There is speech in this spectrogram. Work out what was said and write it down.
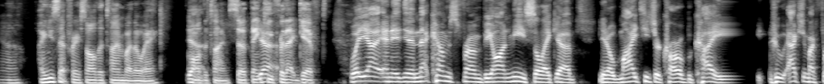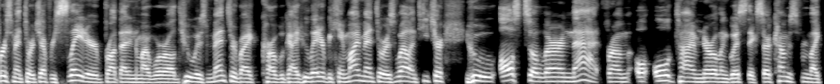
Yeah. I use that phrase all the time, by the way. Yeah. All the time. So thank yeah. you for that gift. Well, yeah, and it, and that comes from beyond me. So, like, uh, you know, my teacher Carl Buchheit, who actually my first mentor Jeffrey Slater brought that into my world. Who was mentored by Carl Buchheit, who later became my mentor as well, and teacher, who also learned that from old time neurolinguistics. So it comes from like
